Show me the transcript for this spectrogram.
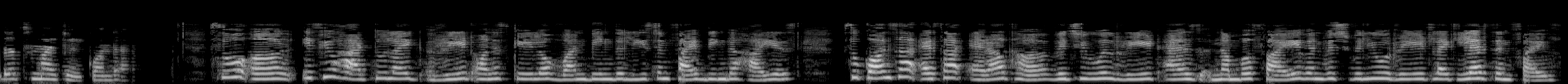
that's my take on that. So, uh, if you had to like rate on a scale of one being the least and five being the highest, so कौन सा ऐसा era था which you will rate as number five and which will you rate like less than five?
